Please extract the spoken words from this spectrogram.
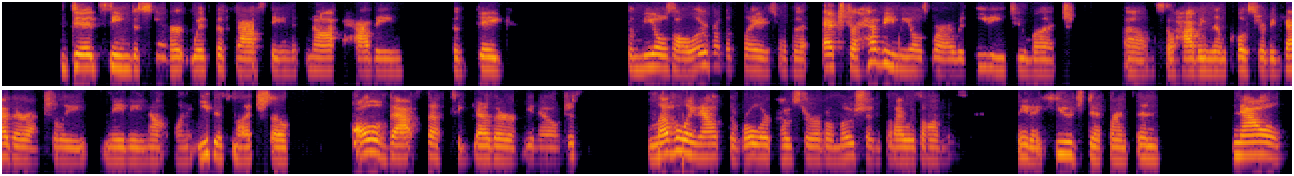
did seem to start with the fasting, not having the big the meals all over the place or the extra heavy meals where I was eating too much. Um, so having them closer together actually made me not want to eat as much. So all of that stuff together, you know, just leveling out the roller coaster of emotions that I was on made a huge difference. And now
